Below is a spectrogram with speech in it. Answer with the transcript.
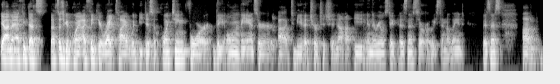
Yeah, I mean, I think that's that's such a good point. I think you're right, Ty. It would be disappointing for the only answer uh, to be that churches should not be in the real estate business, or at least in the land business. Um,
